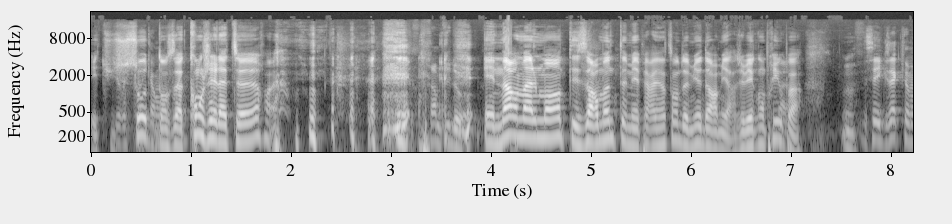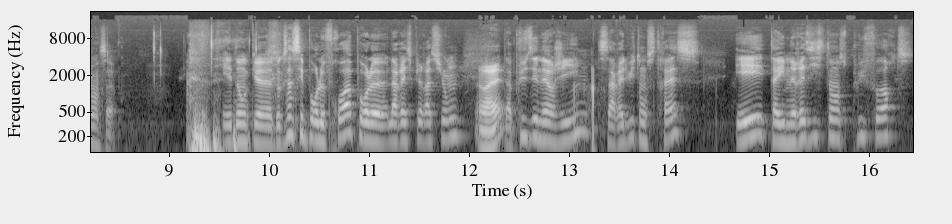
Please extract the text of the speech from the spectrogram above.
et tu sautes 40 dans un congélateur et normalement tes hormones te permettent de mieux dormir. J'ai bien compris ou pas C'est exactement ça. Et donc, euh, donc ça c'est pour le froid, pour le- la respiration, Ouais. t'as plus d'énergie, ça réduit ton stress et t'as une résistance plus forte,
